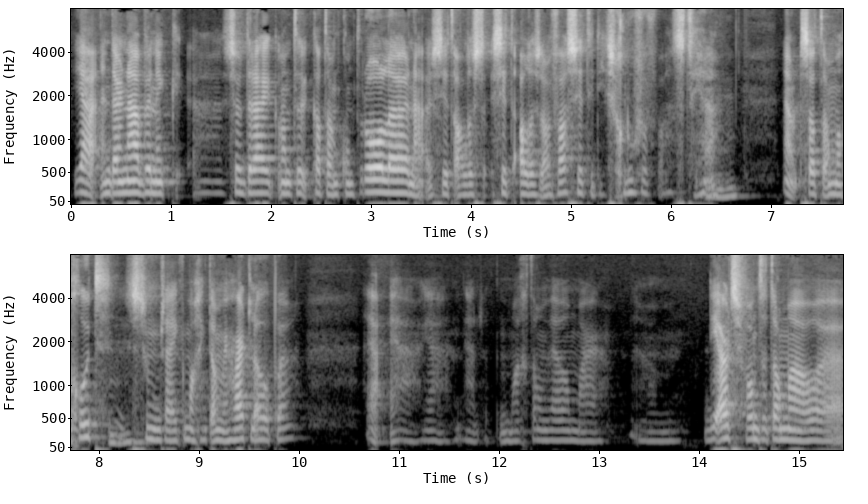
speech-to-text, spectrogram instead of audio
Ja, en daarna ben ik, eh, zodra ik, want ik had dan controle, nou zit alles, zit alles aan vast, zitten die schroeven vast. Ja. Mhm. Nou, het zat allemaal goed. Dus toen zei ik, mag ik dan weer hardlopen? Ja, ja, ja nou, dat mag dan wel, maar die arts vond het allemaal... eh,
